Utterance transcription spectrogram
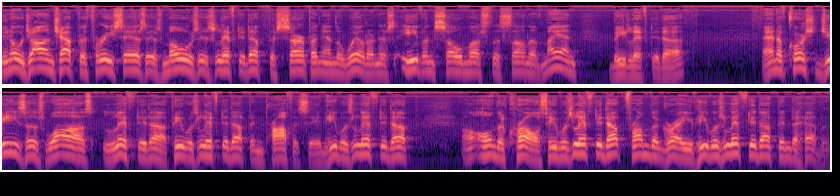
You know, John chapter 3 says, As Moses lifted up the serpent in the wilderness, even so must the Son of Man be lifted up. And of course, Jesus was lifted up. He was lifted up in prophecy, and he was lifted up uh, on the cross. He was lifted up from the grave. He was lifted up into heaven.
